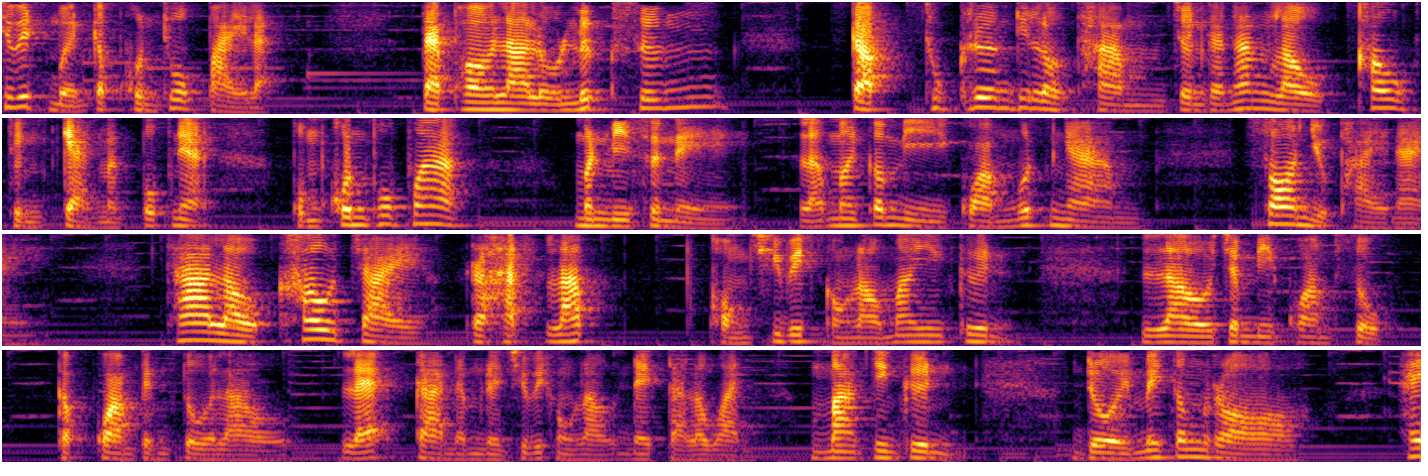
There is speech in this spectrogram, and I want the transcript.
ชีวิตเหมือนกับคนทั่วไปแหละ แต่พอเวลาเราลึกซึ้งกับทุกเรื่องที่เราทำจนกระทั่งเราเข้าถึงแก่นมันปุ๊บเนี่ย ผมค้นพบว่ามันมีเสน่ห์แล้วมันก็มีความงดงามซ่อนอยู่ภายใน ถ้าเราเข้าใจรหัสลับของชีวิตของเรามากยิ่งขึ้น เราจะมีความสุขกับความเป็นตัวเรา และการดำเนินชีวิตของเราในแต่ละวันมากยิ่งขึ้น โดยไม่ต้องรอให้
